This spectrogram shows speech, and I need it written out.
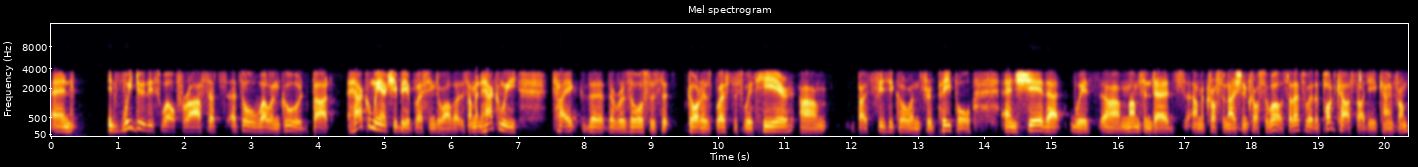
And if we do this well for us, that's, that's all well and good, but how can we actually be a blessing to others? I mean, how can we take the, the resources that God has blessed us with here, um, both physical and through people, and share that with um, mums and dads um, across the nation, across the world. So that's where the podcast idea came from,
